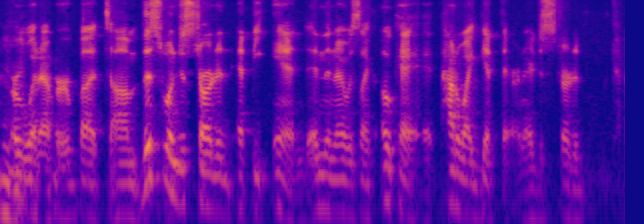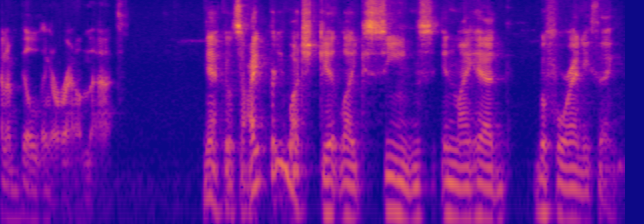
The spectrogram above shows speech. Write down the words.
mm-hmm. or whatever? But um, this one just started at the end, and then I was like, okay, how do I get there? And I just started kind of building around that. Yeah, cool. So I pretty much get like scenes in my head before anything.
